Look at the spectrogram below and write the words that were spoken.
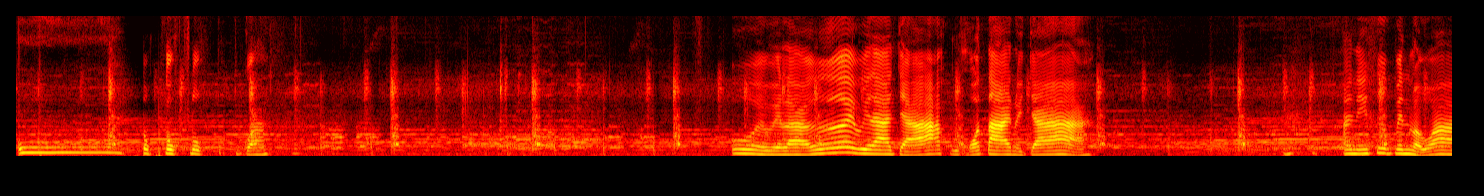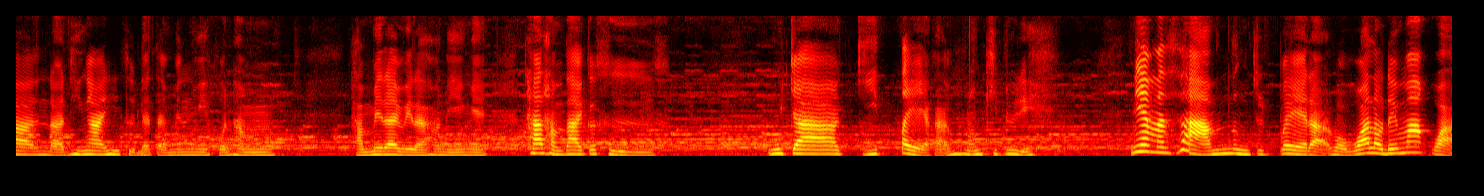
โอ้ยตกตกตกตกกว่า โอ้ยเวลาเอ้ย เวลาจ้ากูขอตายหน่อยจ้า อันนี้คือเป็นแบบว่าด่านที่ง่ายที่สุดแล้วแต่มันมีคนทำทำไม่ได้เวลาเท่านี้ไง ถ้าทำได้ก็คือกูจะกีดแตกอะลองคิดดูดิ เนี่ยมันสามหนึ่งจุดแปดอะบอกว่าเราได้มากกว่า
